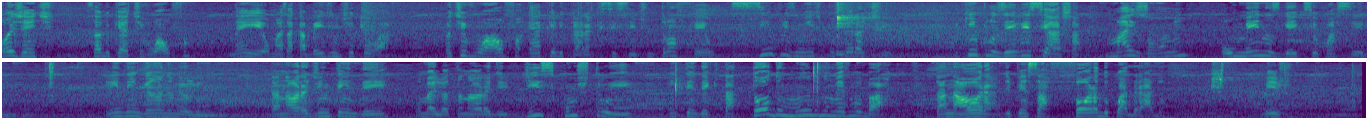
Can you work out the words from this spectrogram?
Oi, gente. Sabe o que é ativo alfa? Nem eu, mas acabei de intitular. O ativo alfa é aquele cara que se sente um troféu simplesmente por ser ativo. E que inclusive se acha mais homem ou menos gay que seu parceiro. Lindo engano, meu lindo. Tá na hora de entender, ou melhor, tá na hora de desconstruir, entender que tá todo mundo no mesmo barco. Tá na hora de pensar fora do quadrado. Beijo.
